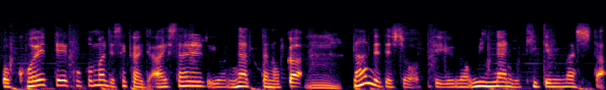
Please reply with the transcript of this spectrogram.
クを超えてここまで世界で愛されるようになったのか、うん。なんででしょうっていうのをみんなに聞いてみました。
